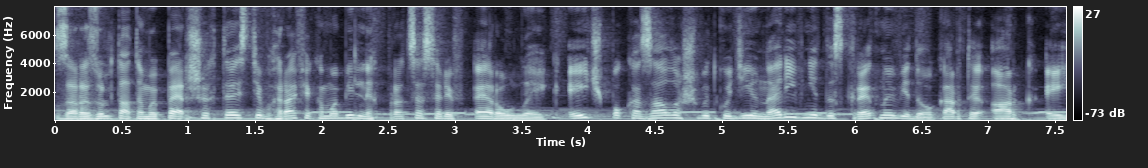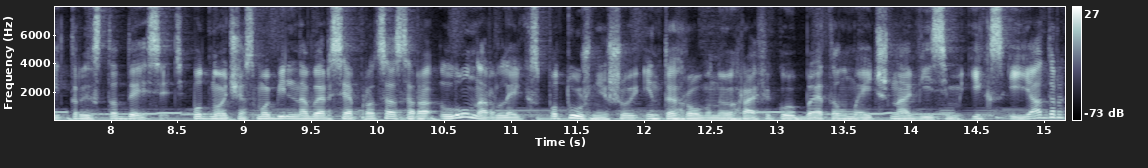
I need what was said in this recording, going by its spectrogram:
За результатами перших тестів, графіка мобільних процесорів Arrow Lake H показала швидкодію на рівні дискретної відеокарти ARC A310. Водночас мобільна версія процесора Lunar Lake з потужнішою інтегрованою графікою Battlemage на 8 XE ядер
